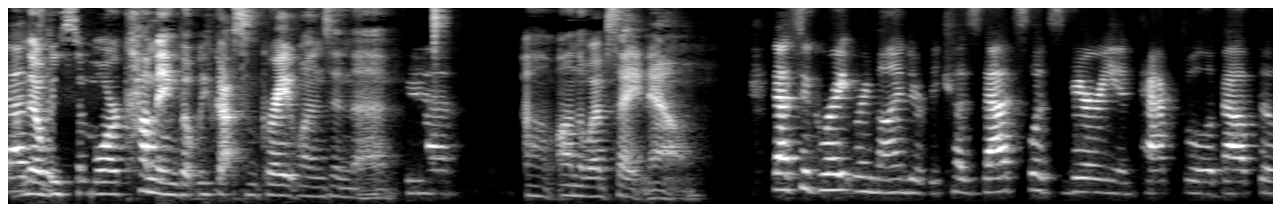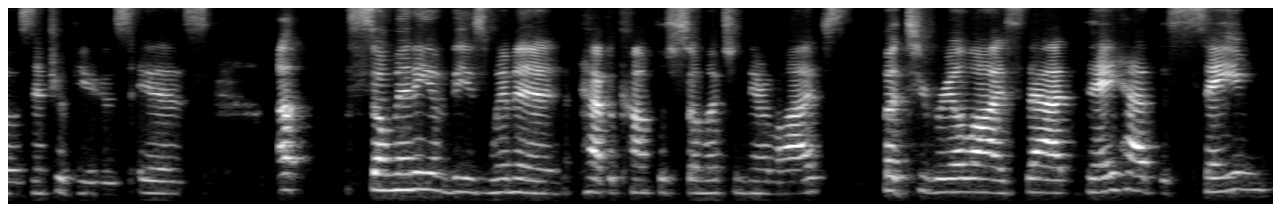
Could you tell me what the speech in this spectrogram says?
and there'll a- be some more coming, but we've got some great ones in the yeah um, on the website now. That's a great reminder because that's what's very impactful about those interviews is uh, so many of these women have accomplished so much in their lives, but to realize that they had the same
